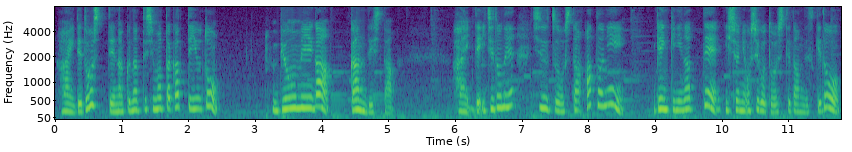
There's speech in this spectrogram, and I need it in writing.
はい。でどうして亡くなってしまったかっていうと病名ががんでした。はい。で一度ね手術をした後に元気になって一緒にお仕事をしてたんですけど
